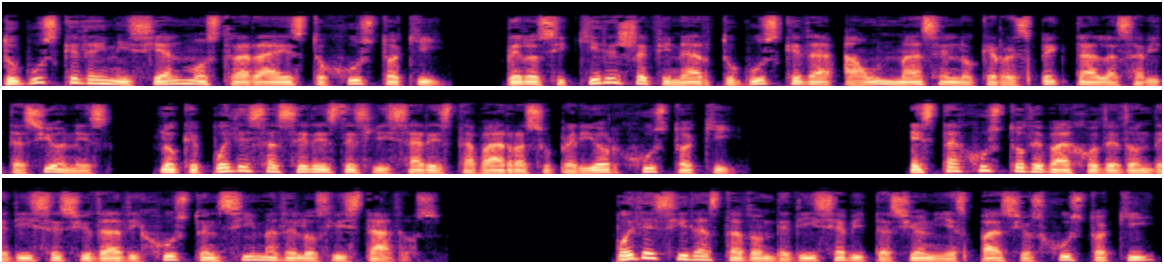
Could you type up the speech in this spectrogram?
Tu búsqueda inicial mostrará esto justo aquí, pero si quieres refinar tu búsqueda aún más en lo que respecta a las habitaciones, lo que puedes hacer es deslizar esta barra superior justo aquí. Está justo debajo de donde dice ciudad y justo encima de los listados. Puedes ir hasta donde dice habitación y espacios justo aquí,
